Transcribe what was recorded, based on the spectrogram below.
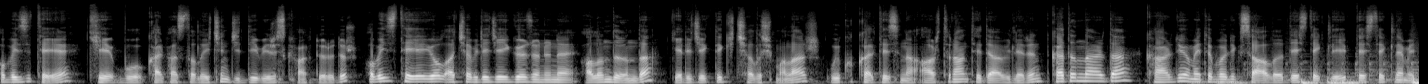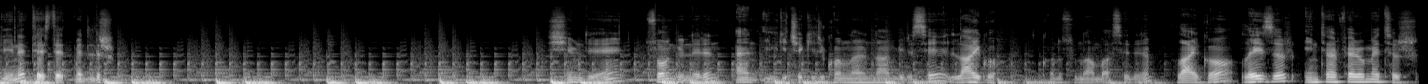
obeziteye ki bu kalp hastalığı için ciddi bir risk faktörüdür. Obeziteye yol açabileceği göz önüne alındığında gelecekteki çalışmalar uyku kalitesini artıran tedavilerin kadınlarda kardiyometabolik sağlığı destekleyip desteklemediğini test etmelidir. Şimdi son günlerin en ilgi çekici konularından birisi LIGO konusundan bahsedelim. LIGO, Laser Interferometer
